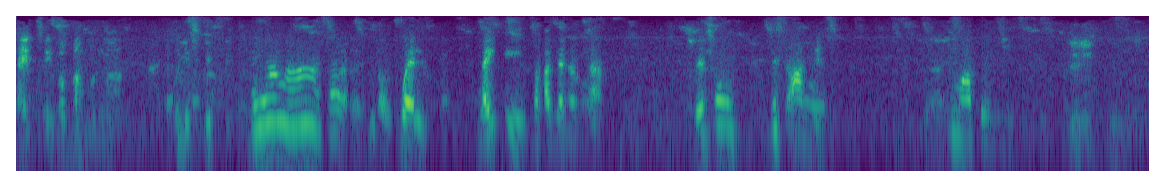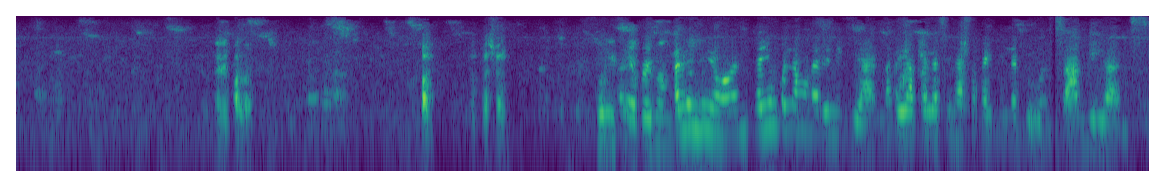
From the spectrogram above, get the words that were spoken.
Kahit sa iba pang mga police district. Kaya nga, sa, well, likely, baka ganun nga. They're so dishonest. Yung mga police. Ano pala? Pam, yung question? So if ever ma'am, Alam mo yon, ngayon ko lang narinig yan, na kaya pala sinasakay nila doon sa ambulance.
